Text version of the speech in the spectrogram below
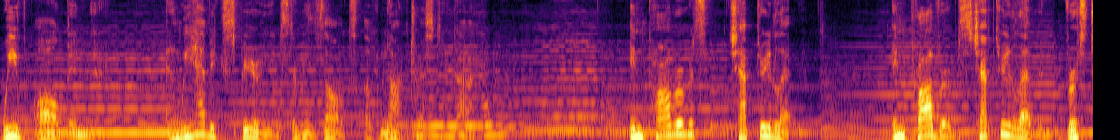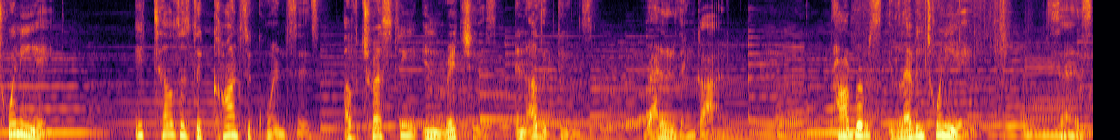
We've all been there and we have experienced the results of not trusting God. In Proverbs chapter 11, in Proverbs chapter 11, verse 28, it tells us the consequences of trusting in riches and other things rather than God. Proverbs 11:28 says,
